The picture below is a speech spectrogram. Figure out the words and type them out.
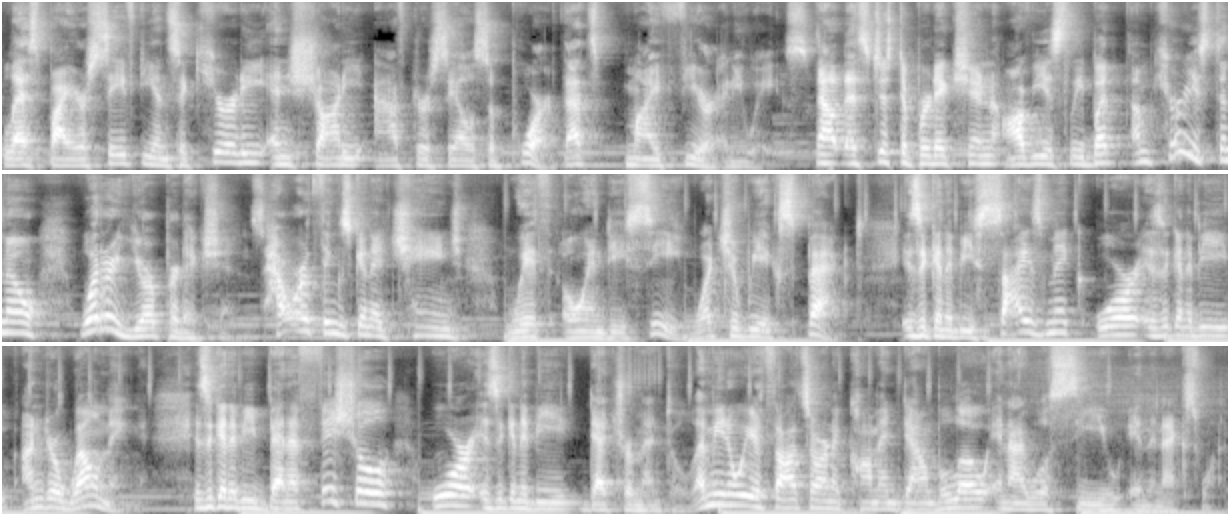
less buyer safety and security, and shoddy after sales support. That's my fear, anyways. Now, that's just a prediction, obviously, but I'm curious to know what are your predictions? How are things gonna change? Change with ONDC? What should we expect? Is it gonna be seismic or is it gonna be underwhelming? Is it gonna be beneficial or is it gonna be detrimental? Let me know what your thoughts are in a comment down below and I will see you in the next one.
